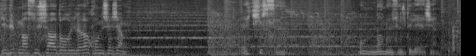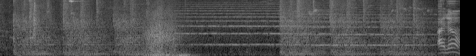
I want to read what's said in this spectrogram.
Gidip Nasuh Şadoğlu'yla da konuşacağım. Ekirse ondan özür dileyeceğim. Alo.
